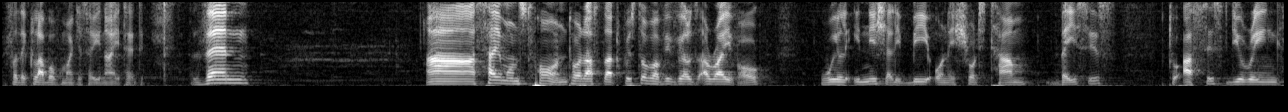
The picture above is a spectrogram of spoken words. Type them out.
for the club of Manchester United. Then uh, Simon Stone told us that Christopher Vivell's arrival will initially be on a short-term basis to assist during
